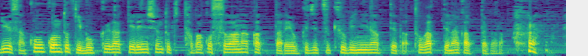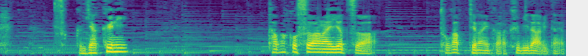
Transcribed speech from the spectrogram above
リュウさん、高校の時僕だけ練習の時タバコ吸わなかったら翌日クビになってた。尖ってなかったから。そっか、逆に、タバコ吸わない奴は尖ってないからクビだ、みたいな。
